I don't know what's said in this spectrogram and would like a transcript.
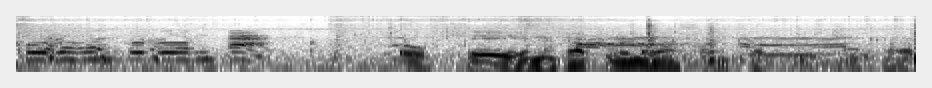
โคโลนโคโลนค่ะโอเคนะครับนี่มามาสองครับครับ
